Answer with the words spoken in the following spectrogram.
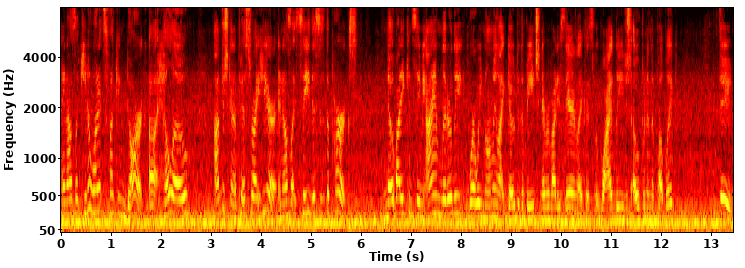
And I was like, you know what? It's fucking dark. Uh, hello. I'm just going to piss right here. And I was like, see, this is the perks. Nobody can see me. I am literally where we normally like go to the beach and everybody's there, like it's widely just open in the public. Dude,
